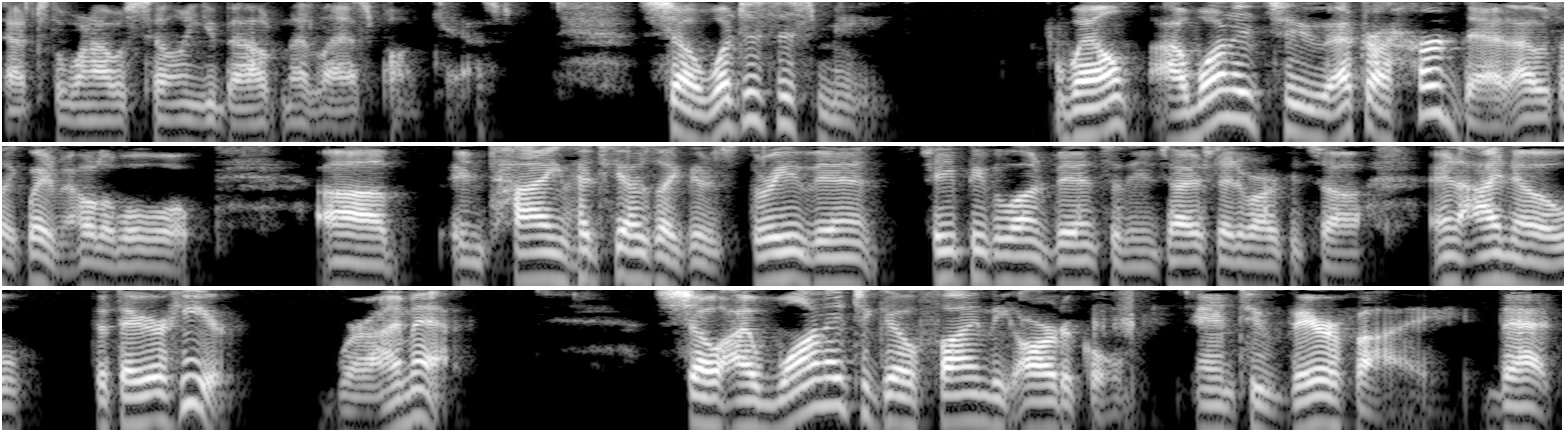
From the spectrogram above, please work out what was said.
That's the one I was telling you about in that last podcast. So, what does this mean? Well, I wanted to, after I heard that, I was like, wait a minute, hold on, whoa, whoa. Uh, in tying that together, I was like, there's three events, three people on vents in the entire state of Arkansas, and I know that they are here where I'm at. So I wanted to go find the article and to verify that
